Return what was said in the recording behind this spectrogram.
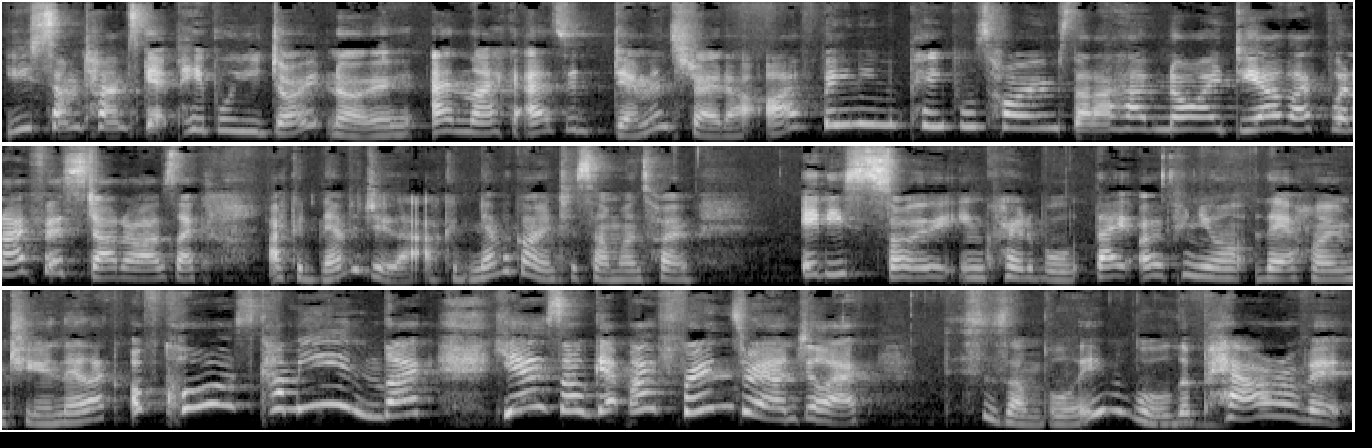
you sometimes get people you don't know. And like as a demonstrator i've been in people's homes that i have no idea. Like when i first started i was like i could never do that. I could never go into someone's home it is so incredible. They open your their home to you and they're like of course come in. Like yes i'll get my friends around. You're like this is unbelievable the power of it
